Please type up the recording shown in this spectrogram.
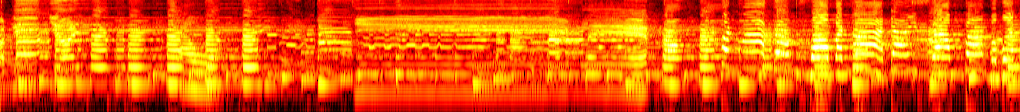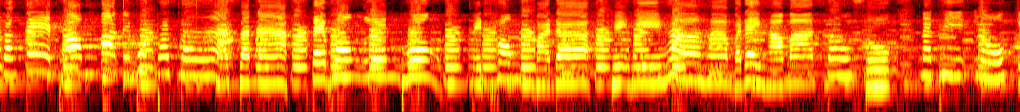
บดีใหญ่เจ้าจีมแลดน้องนะมันว่ากำสอบมันว่าได้สามบ้านมาเหมือนฟังเต้ธรรมะในพุทธศาสนา แต่พงเล่นพงเป็นธรรมดาเฮเฮฮ่าฮ่าบ่ได้หามาเศร้าโศกนาทีโลเก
